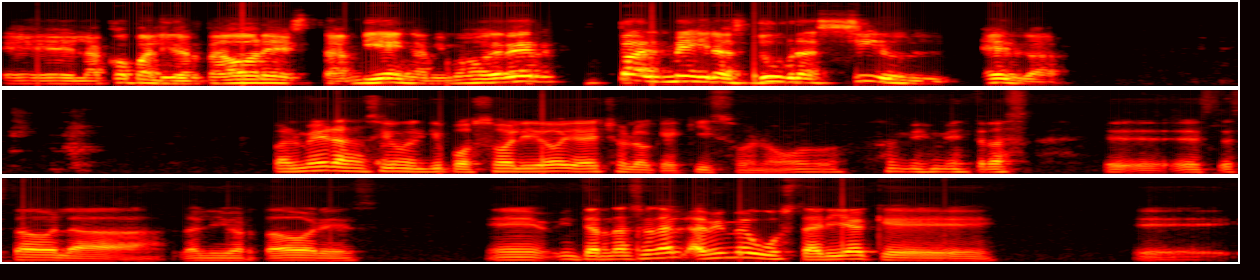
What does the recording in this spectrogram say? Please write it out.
eh, la Copa Libertadores, también a mi modo de ver, Palmeiras do Brasil, Edgar. Palmeiras ha sido un equipo sólido y ha hecho lo que quiso, ¿no? Mientras eh, este estado la, la Libertadores. Eh, internacional, a mí me gustaría que, eh,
